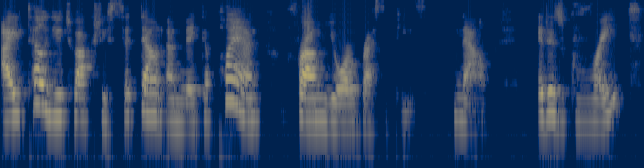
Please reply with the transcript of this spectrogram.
I tell you to actually sit down and make a plan from your recipes. Now, it is great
